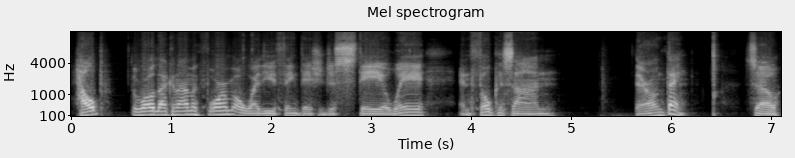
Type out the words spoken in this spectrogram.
help the World Economic Forum, or whether you think they should just stay away and focus on their own thing. So,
